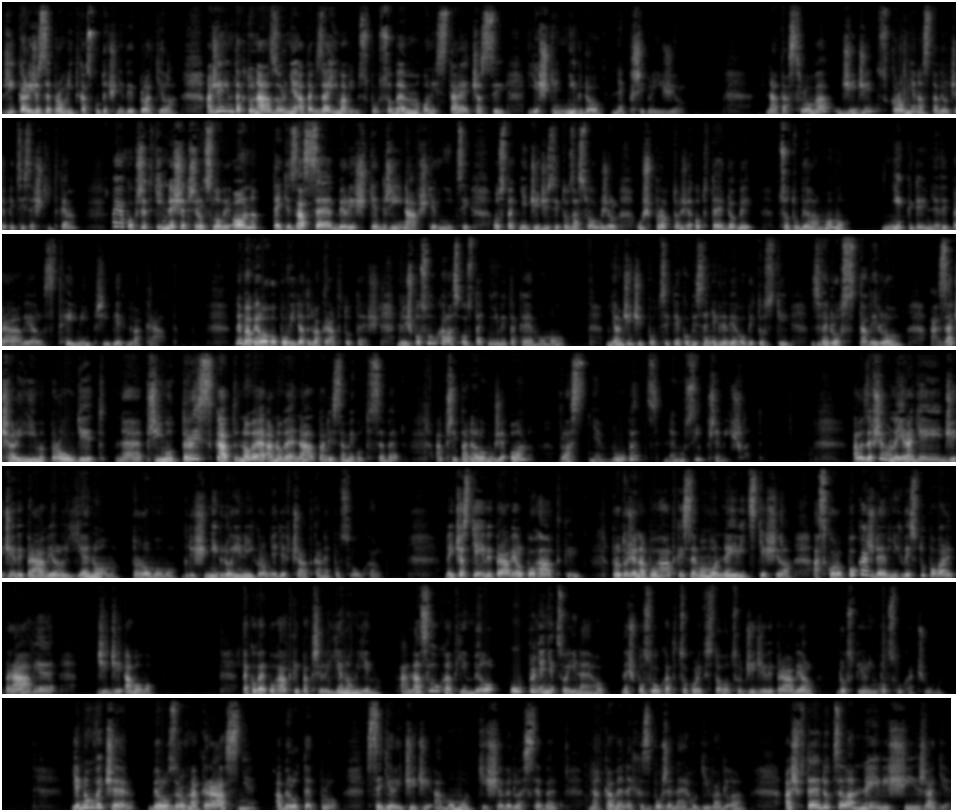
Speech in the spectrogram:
Říkali, že se prohlídka skutečně vyplatila a že jim takto názorně a tak zajímavým způsobem ony staré časy ještě nikdo nepřiblížil. Na ta slova Gigi skromně nastavil čepici se štítkem a jako předtím nešetřil slovy on, teď zase byli štědří návštěvníci. Ostatně Gigi si to zasloužil, už proto, že od té doby, co tu byla Momo, nikdy nevyprávěl stejný příběh dvakrát. Nebavilo ho povídat dvakrát totéž. Když poslouchala s ostatními také Momo, měl Gigi pocit, jako by se někde v jeho bytosti zvedlo stavidlo a začaly jim proudit, ne přímo tryskat nové a nové nápady sami od sebe a připadalo mu, že on vlastně vůbec nemusí přemýšlet. Ale ze všeho nejraději Gigi vyprávěl jenom pro Momo, když nikdo jiný kromě děvčátka neposlouchal. Nejčastěji vyprávěl pohádky, protože na pohádky se Momo nejvíc těšila a skoro pokaždé v nich vystupovali právě Gigi a Momo. Takové pohádky patřily jenom jim a naslouchat jim bylo úplně něco jiného, než poslouchat cokoliv z toho, co Gigi vyprávěl dospělým posluchačům. Jednou večer bylo zrovna krásně a bylo teplo, seděli Gigi a Momo tiše vedle sebe na kamenech zbořeného divadla, až v té docela nejvyšší řadě.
